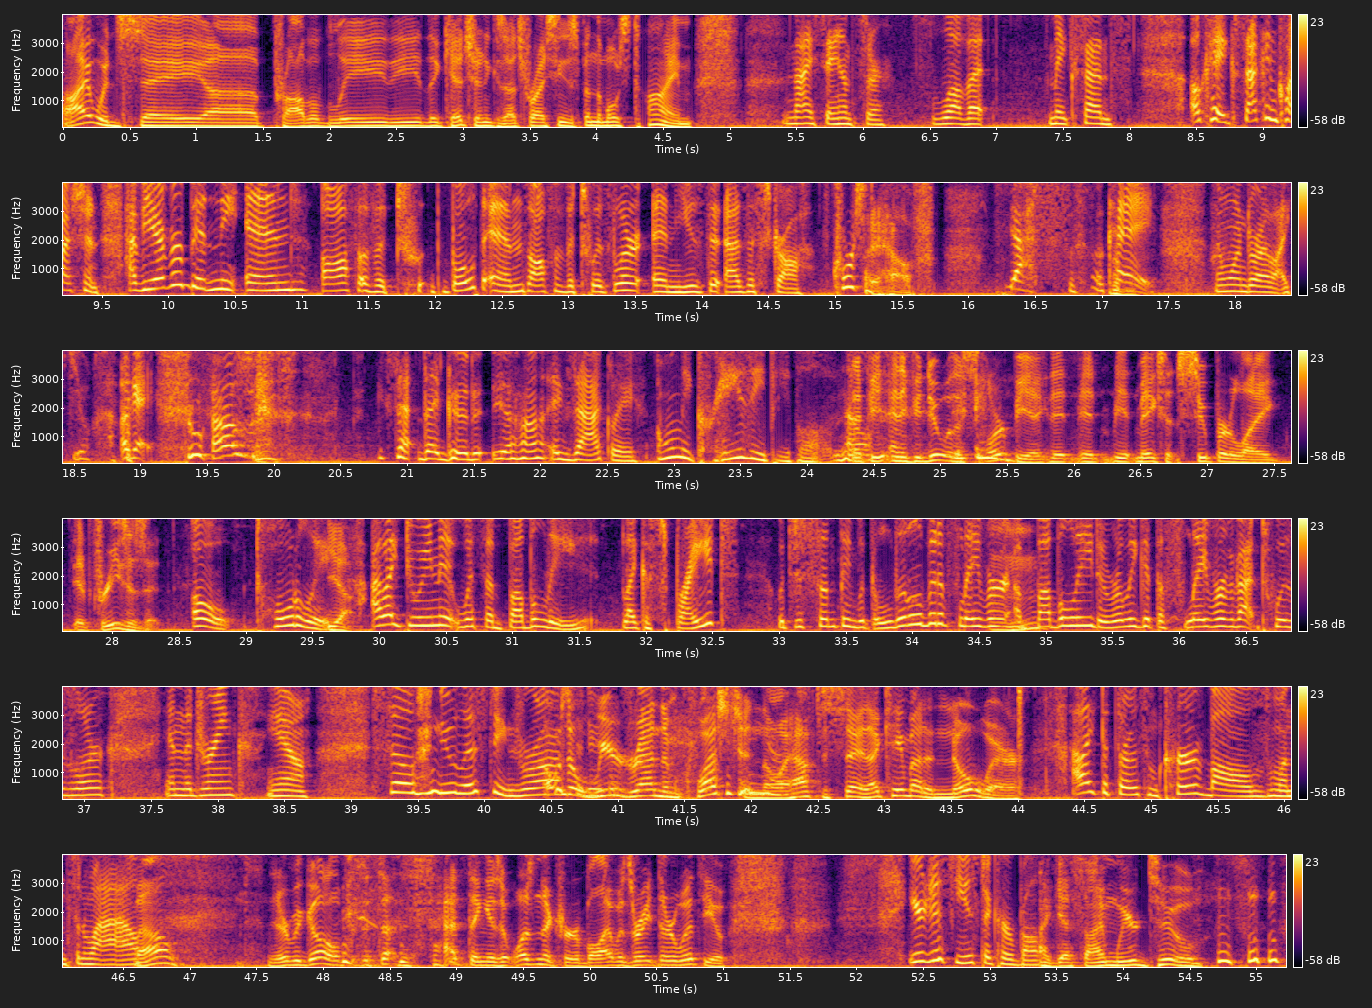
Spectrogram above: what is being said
I would say uh, probably the the kitchen because that's where I seem to spend the most time. Nice answer. Love it. Makes sense. Okay, second question. Have you ever bitten the end off of a tw- both ends off of a Twizzler and used it as a straw? Of course, I have. Yes. Okay. no wonder I like you. Okay. Who hasn't? Exact that good. Uh-huh, exactly. Only crazy people. No. If you, and if you do it with a Slurpee, it, it, it, it makes it super like it freezes it. oh, totally. Yeah. I like doing it with a bubbly, like a Sprite. With just something with a little bit of flavor, Mm-hmm. a bubbly to really get the flavor of that Twizzler in the drink. Yeah. So new listings. We're. That was a weird random question, though. I have to say that came out of nowhere. I like to throw some curveballs once in a while. Well, there we go. The sad thing is, it wasn't a curveball. I was right there with you. You're just used to curveballs. I guess I'm weird too.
